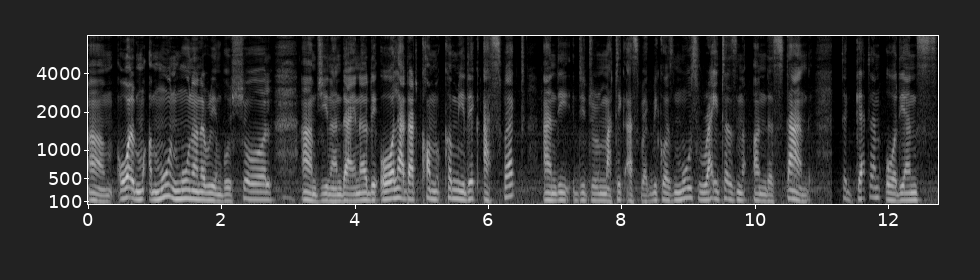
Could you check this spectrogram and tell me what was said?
um all Moon Moon on a Rainbow Shawl, um Jean and Dinah, they all had that com- comedic aspect and the, the dramatic aspect because most writers understand to get an audience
